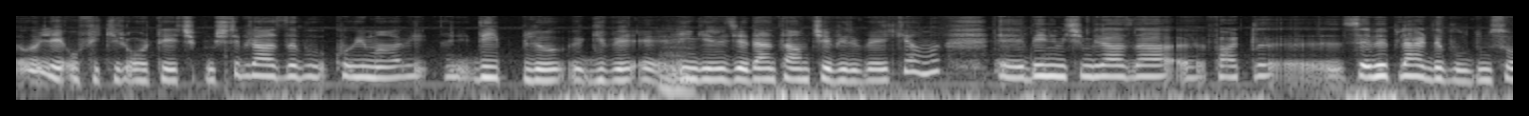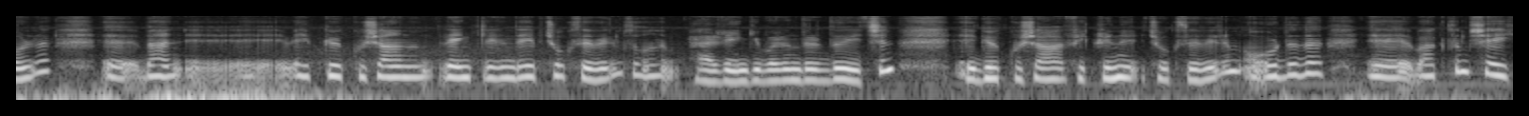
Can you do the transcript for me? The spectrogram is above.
öyle o fikir ortaya çıkmıştı. Biraz da bu koyu mavi hani deep blue gibi e, İngilizceden tam çeviri belki ama e, benim için biraz daha e, farklı e, sebepler de buldum sonra. E, ben e, hep gökkuşağının renklerinde hep çok severim. Sonra her rengi barındırdığı için e, gökkuşağı fikrini çok severim. Orada da e, baktım şey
